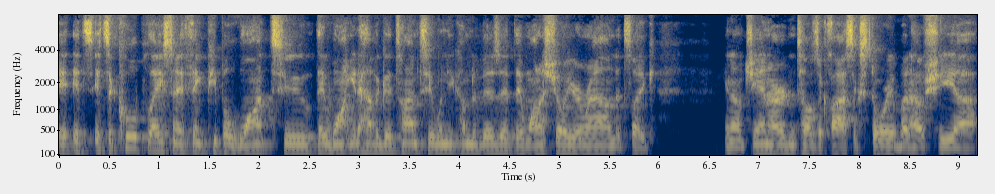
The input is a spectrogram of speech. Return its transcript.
it, it's it's a cool place, and I think people want to they want you to have a good time too when you come to visit. They want to show you around. It's like, you know, Jann Arden tells a classic story about how she uh,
